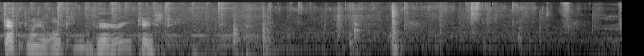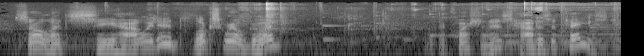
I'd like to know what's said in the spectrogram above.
Definitely looking very tasty. So let's see how we did. Looks real good. But the question is, how does it taste?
